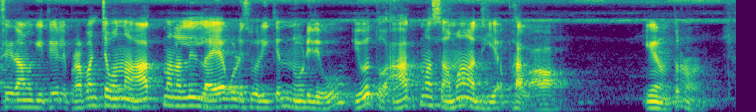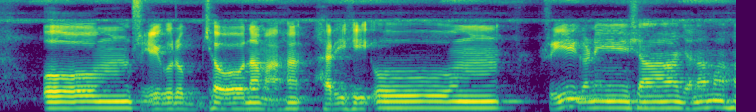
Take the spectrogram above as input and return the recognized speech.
ಶ್ರೀರಾಮಗೀತೆಯಲ್ಲಿ ಪ್ರಪಂಚವನ್ನು ಆತ್ಮನಲ್ಲಿ ಲಯಗೊಳಿಸುವ ರೀತಿಯನ್ನು ನೋಡಿದೆವು. ಇವತ್ತು ಆತ್ಮ ಸಮಾಧಿಯ ಫಲ. ಏನು ಅಂತ ನೋಡೋಣ. ಓಂ ಶ್ರೀ ಗುರುಭ್ಯೋ ನಮಃ. ಹರಿ ಓಂ. ಶ್ರೀ ಗಣೇಶಾಯ ನಮಃ.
